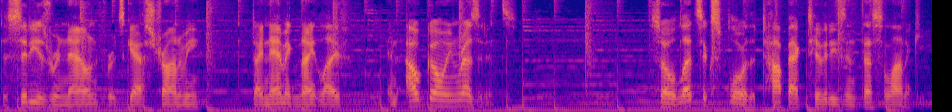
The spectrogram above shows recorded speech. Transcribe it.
the city is renowned for its gastronomy, dynamic nightlife, and outgoing residents. So let's explore the top activities in Thessaloniki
